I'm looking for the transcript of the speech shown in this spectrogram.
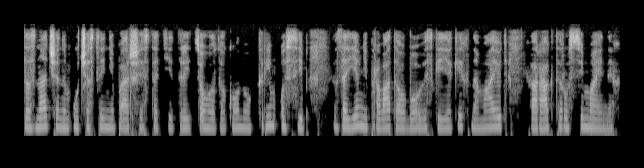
зазначеним у частині 1 статті 3 цього закону, крім осіб, взаємні права та обов'язки, яких не мають характеру сімейних,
